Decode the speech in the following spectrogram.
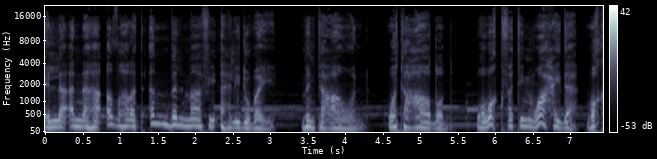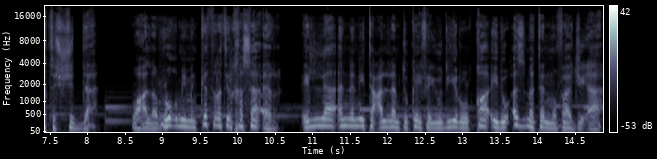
إلا أنها أظهرت انبل ما في أهل دبي من تعاون وتعاضد ووقفة واحدة وقت الشدة. وعلى الرغم من كثرة الخسائر إلا أنني تعلمت كيف يدير القائد أزمة مفاجئة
